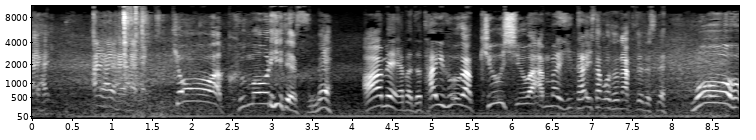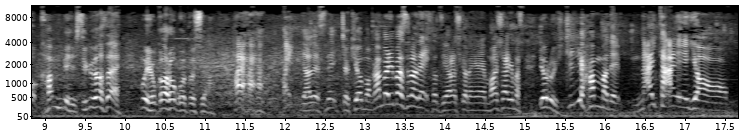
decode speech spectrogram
はいはいはい今日は曇りですね雨、やっぱり台風が九州はあんまり大したことなくてですね、もう勘弁してください。もうよかろうことしは。はいはいはい。はい。じゃあですね、一応今日も頑張りますので、一つよろしくお願い申し上げます。夜7時半までナイター営業。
